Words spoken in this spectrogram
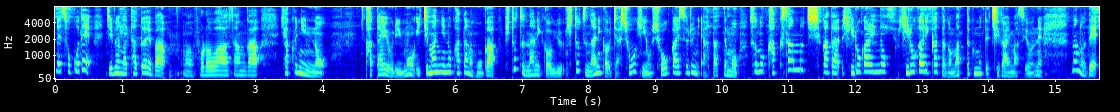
でそこで自分が例えば、まあ、フォロワーさんが100人の方よりも1万人の方の方が一つ何かを言う一つ何かをじゃあ商品を紹介するにあたってもその拡散の仕方広がりの広がり方が全くもって違いますよね。なので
